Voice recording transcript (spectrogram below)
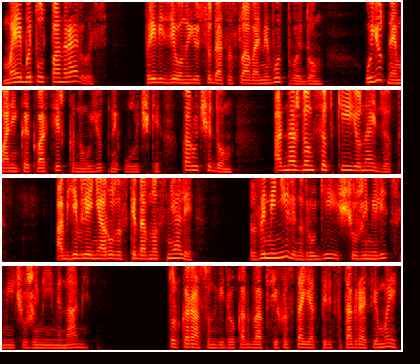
Мэй бы тут понравилось. Приведи он ее сюда со словами «Вот твой дом». Уютная маленькая квартирка на уютной улочке. Короче, дом. Однажды он все-таки ее найдет. Объявление о розыске давно сняли — заменили на другие с чужими лицами и чужими именами. Только раз он видел, как два психа стоят перед фотографией Мэй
